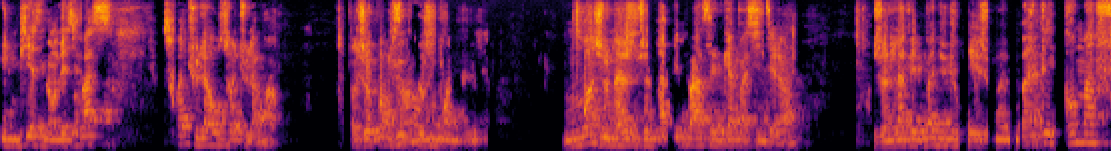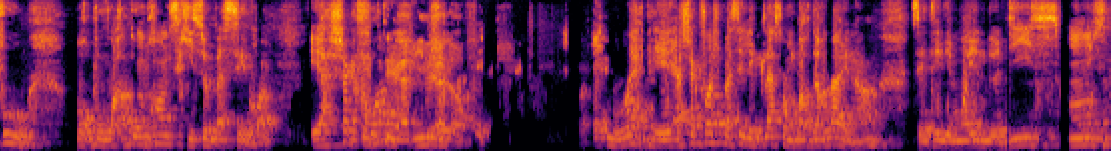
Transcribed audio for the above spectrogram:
une pièce dans l'espace, soit tu l'as ou soit tu l'as pas. Je pense, hein, de mon Moi, je n'avais pas cette capacité-là. Je ne l'avais pas du tout. Et je me battais comme un fou pour pouvoir comprendre ce qui se passait, quoi. Et à chaque fois. arrivé alors et, ouais, et à chaque fois, je passais les classes en borderline. Hein. C'était des moyennes de 10, 11.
